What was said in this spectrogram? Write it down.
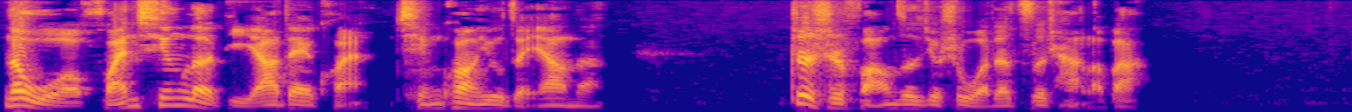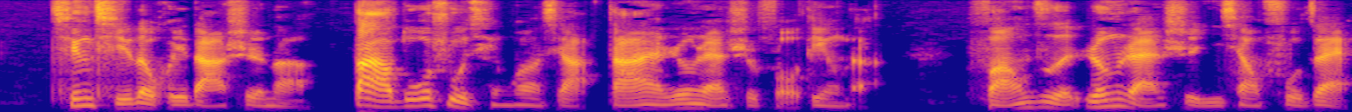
那我还清了抵押贷款，情况又怎样呢？这时房子就是我的资产了吧？清奇的回答是呢，大多数情况下答案仍然是否定的，房子仍然是一项负债。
